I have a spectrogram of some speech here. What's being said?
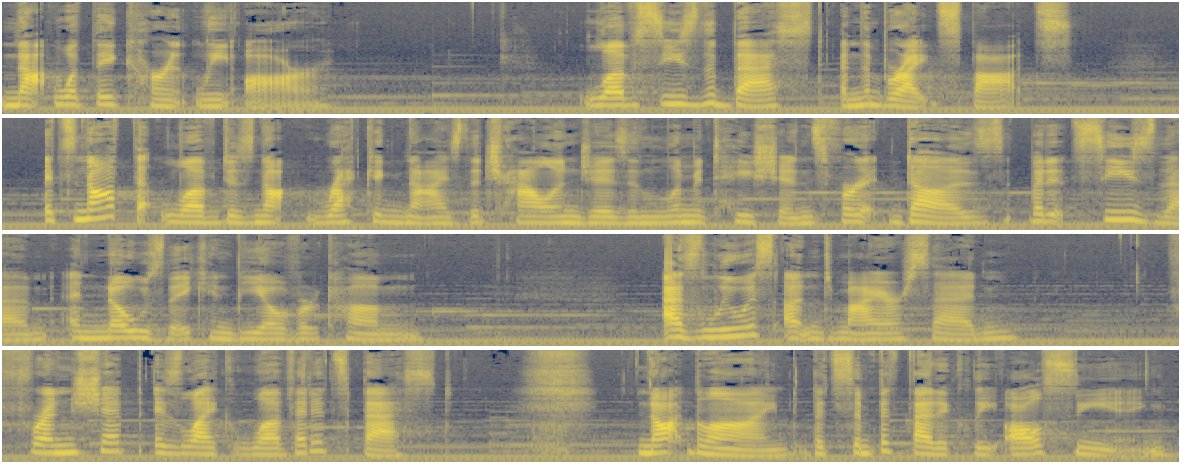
not what they currently are. Love sees the best and the bright spots. It's not that love does not recognize the challenges and limitations, for it does, but it sees them and knows they can be overcome. As Louis Untermeyer said, friendship is like love at its best, not blind, but sympathetically all seeing,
